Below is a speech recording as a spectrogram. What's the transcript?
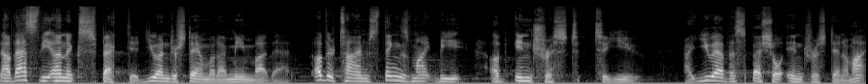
Now, that's the unexpected. You understand what I mean by that. Other times, things might be of interest to you. Right? You have a special interest in them. I,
